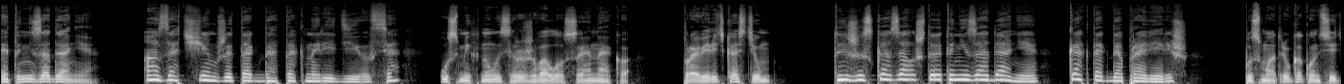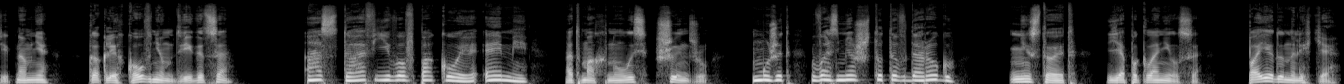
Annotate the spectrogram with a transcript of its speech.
Это не задание». «А зачем же тогда так нарядился?» — усмехнулась рыжеволосая Неко. «Проверить костюм». «Ты же сказал, что это не задание. Как тогда проверишь?» «Посмотрю, как он сидит на мне» как легко в нем двигаться». «Оставь его в покое, Эми», — отмахнулась Шинджу. «Может, возьмешь что-то в дорогу?» «Не стоит», — я поклонился. «Поеду налегке.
